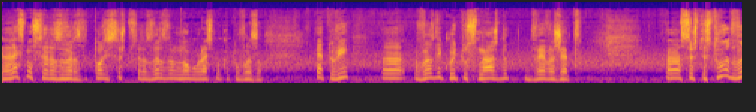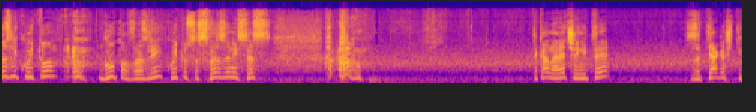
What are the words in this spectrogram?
Лесно се развързва. Този също се развързва много лесно като възъл. Ето ви възли, които снаждат две въжета. Съществуват възли, които, група възли, които са свързани с така наречените затягащи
